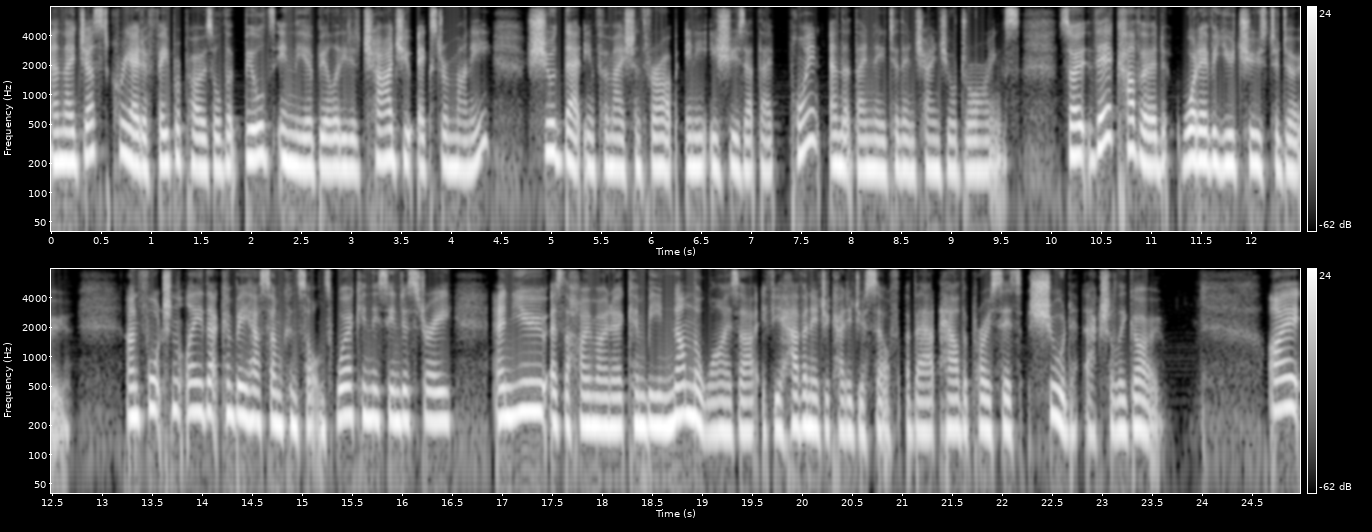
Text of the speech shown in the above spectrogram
And they just create a fee proposal that builds in the ability to charge you extra money should that information throw up any issues at that point and that they need to then change your drawings. So they're covered whatever you choose to do. Unfortunately, that can be how some consultants work in this industry, and you, as the homeowner, can be none the wiser if you haven't educated yourself about how the process should actually go. I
